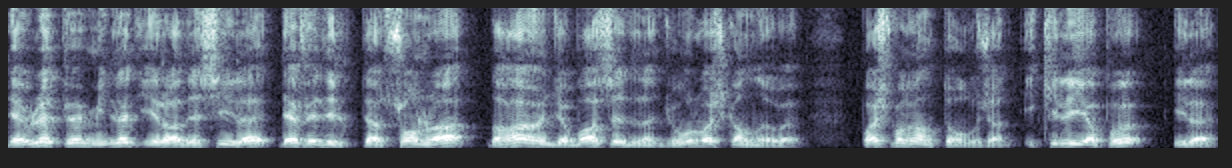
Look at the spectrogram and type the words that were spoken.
devlet ve millet iradesiyle def edildikten sonra daha önce bahsedilen Cumhurbaşkanlığı ve Başbakanlıkta oluşan ikili yapı ile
